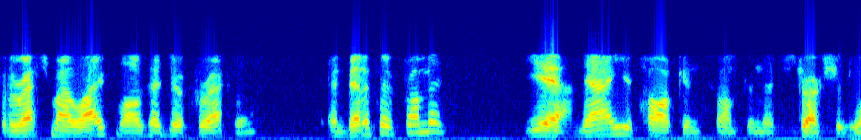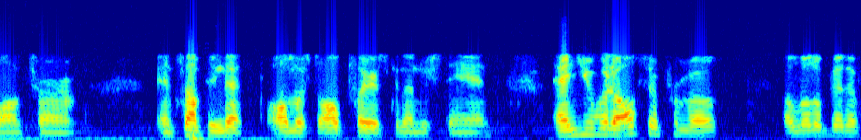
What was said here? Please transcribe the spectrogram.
for the rest of my life, as long as I do it correctly and benefit from it. Yeah, now you're talking something that's structured long term and something that almost all players can understand. And you would also promote a little bit of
